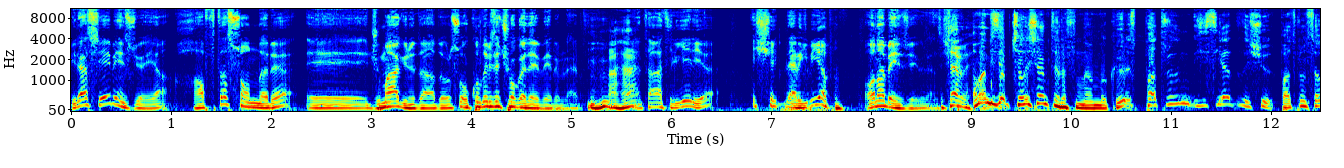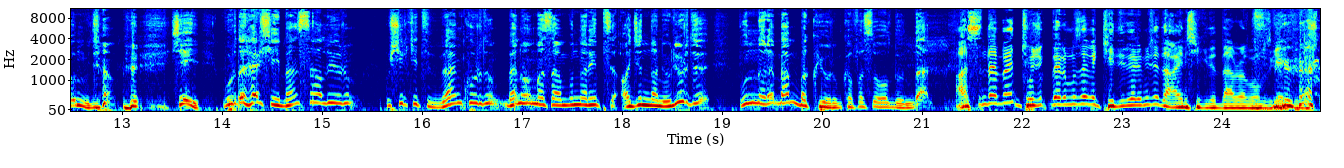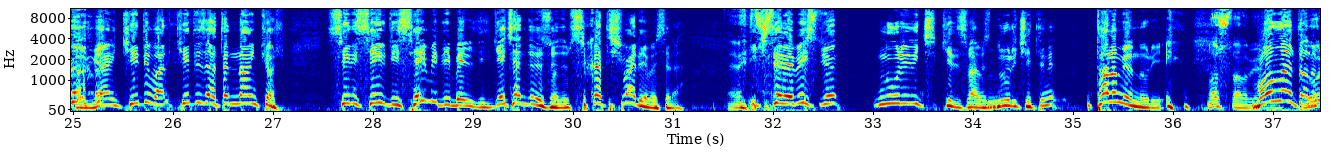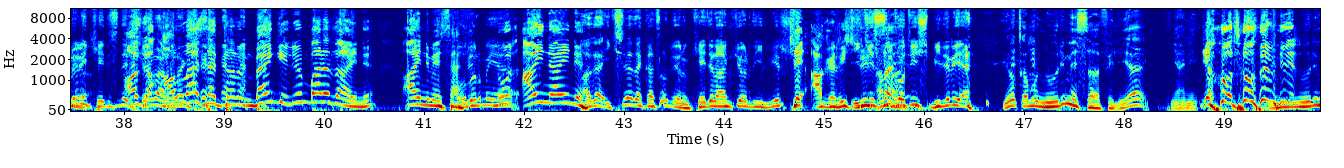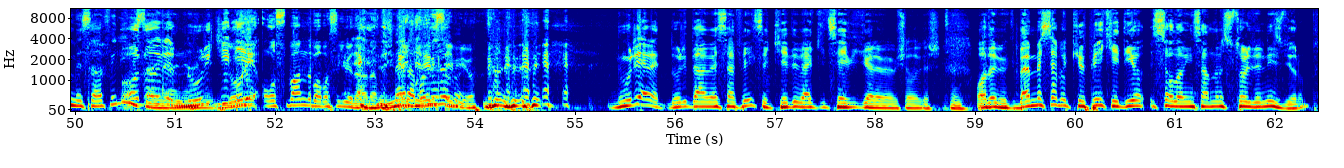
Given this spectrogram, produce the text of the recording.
Biraz şeye benziyor ya. Hafta sonları e, cuma günü daha doğrusu okulda bize çok ödev verirlerdi. Aha. Yani tatil geliyor. Eşekler gibi yapın. Ona benziyor biraz. Tabii. Ama biz hep çalışan tarafından bakıyoruz. Patronun hissiyatı da şu. Patron savunmayacağım. şey burada her şeyi ben sağlıyorum. Bu şirketi ben kurdum. Ben olmasam bunlar hepsi acından ölürdü. Bunlara ben bakıyorum kafası olduğundan. Aslında ben çocuklarımıza ve kedilerimize de aynı şekilde davranmamız gerektiğini düşünüyorum. Yani kedi var. Kedi zaten nankör. Seni sevdiği sevmediği belli değil. Geçen de de söyledim. Scottish var ya mesela. Evet. İki sene besliyorsun. Nuri'nin kedisi var mesela. Nuri Çetin'in. Tanımıyor Nuri'yi. Nasıl tanımıyor? Vallahi tanımıyor. Nuri'nin kedisinde bir şey Aga, var. Allah sen tanım. Ben geliyorum bana da aynı. Aynı mesafe. Olur mu ya? Nur- aynı aynı. Aga ikisine de katılmıyorum. Kedi nankör değil bir. Ke, aga hiç İki lütfen. Scottish bilir ya. Yok ama Nuri mesafeli ya. Yani Ya o da olabilir. Nuri mesafeli O da insan öyle. yani. Nuri Yani- kedi. Nuri Osmanlı babası gibi davranmış. Merhaba, merhaba. seviyor. Nuri evet Nuri daha mesafeliyse kedi belki sevgi görememiş olabilir. Tabii. O da mümkün. Ben mesela köpeği kedisi olan insanların storylerini izliyorum.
